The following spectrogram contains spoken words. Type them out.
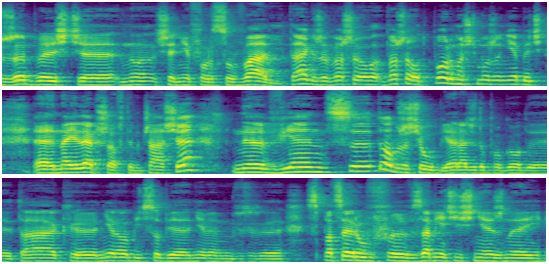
żebyście no, się nie forsowali, tak? Że wasze, wasza odporność może nie być e, najlepsza w tym czasie, e, więc e, dobrze się ubierać do pogody, tak? Nie robić sobie, nie wiem, spacerów w zamieci śnieżnej,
